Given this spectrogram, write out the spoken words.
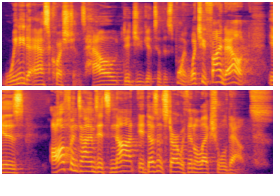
we need to ask questions. How did you get to this point? What you find out is oftentimes it's not, it doesn't start with intellectual doubts.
